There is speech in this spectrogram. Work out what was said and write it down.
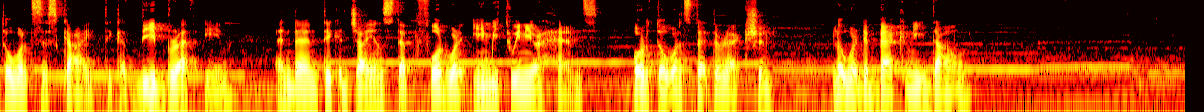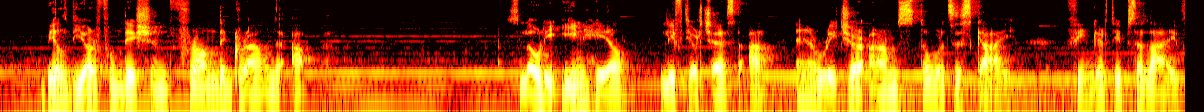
towards the sky, take a deep breath in and then take a giant step forward in between your hands or towards that direction. Lower the back knee down. Build your foundation from the ground up. Slowly inhale, lift your chest up and reach your arms towards the sky, fingertips alive.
